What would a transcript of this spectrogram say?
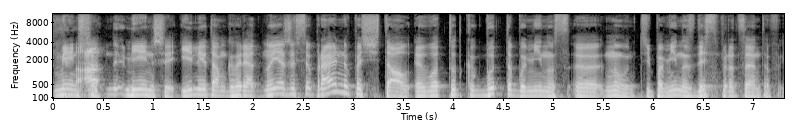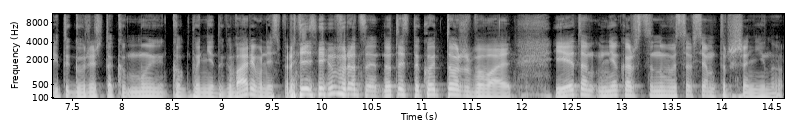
Меньше. А, меньше. Или там говорят, ну я же все правильно посчитал, и вот тут как будто бы минус, э, ну, типа минус 10%. И ты говоришь, так мы как бы не договаривались про 10%. Ну, то есть такое тоже бывает. И это, мне кажется, ну вы совсем трешанина.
